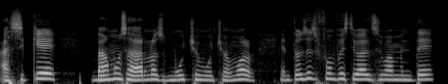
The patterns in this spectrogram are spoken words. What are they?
Así que vamos a darnos mucho, mucho amor. Entonces fue un festival sumamente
